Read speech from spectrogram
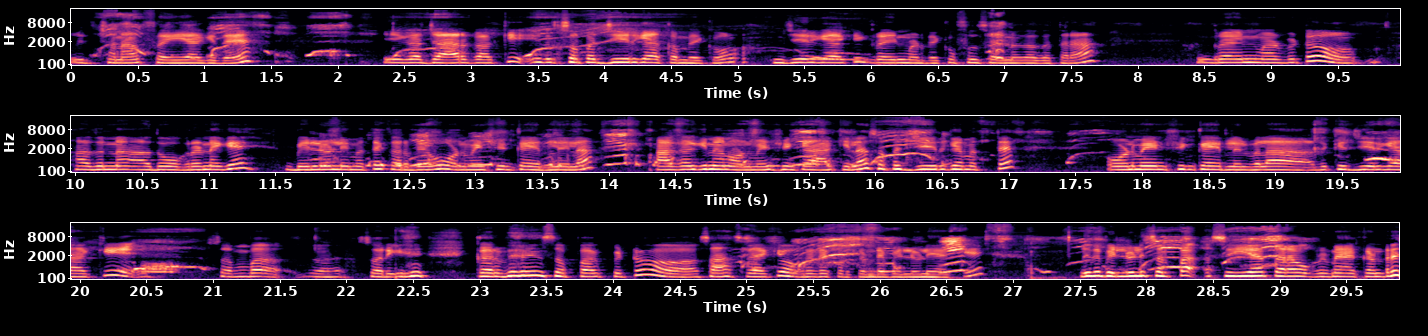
ಇದು ಚೆನ್ನಾಗಿ ಫ್ರೈ ಆಗಿದೆ. ಈಗ ಜಾರ್ಗೆ ಹಾಕಿ ಇದಕ್ಕೆ ಸ್ವಲ್ಪ ಜೀರಿಗೆ ಹಾಕೊಬೇಕು. ಜೀರಿಗೆ ಹಾಕಿ ಗ್ರೈಂಡ್ ಮಾಡಬೇಕು. ಫುಲ್ ಸಣ್ಣಗಾಗೋ ಥರ ಗ್ರೈಂಡ್ ಮಾಡಿಬಿಟ್ಟು ಅದನ್ನು, ಅದು ಒಗ್ಗರಣೆಗೆ ಬೆಳ್ಳುಳ್ಳಿ ಮತ್ತು ಕರಿಬೇವು, ಒಣಮೆಣ್ಸಿನ್ಕಾಯಿ ಇರಲಿಲ್ಲ. ಹಾಗಾಗಿ ನಾನು ಒಣಮೆಣ್ಸಿನ್ಕಾಯಿ ಹಾಕಿಲ್ಲ. ಸ್ವಲ್ಪ ಜೀರಿಗೆ ಮತ್ತು ಒಣಮೆಣ್ಸಿನ್ಕಾಯಿ ಇರಲಿಲ್ವಲ್ಲ, ಅದಕ್ಕೆ ಜೀರಿಗೆ ಹಾಕಿ ಸಂಬ ಸಾರಿ ಕರಿಬೇವಿನ ಸೊಪ್ಪು ಹಾಕ್ಬಿಟ್ಟು ಸಾಸಿವೆ ಹಾಕಿ ಒಗ್ಗರಣೆ ಕೊಡ್ಕೊಂಡೆ ಬೆಳ್ಳುಳ್ಳಿ ಹಾಕಿ. ಇದು ಬೆಳ್ಳುಳ್ಳಿ ಸ್ವಲ್ಪ ಸಿಹಿಯ ಥರ ಒಗ್ಗರಣೆ ಹಾಕೊಂಡ್ರೆ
